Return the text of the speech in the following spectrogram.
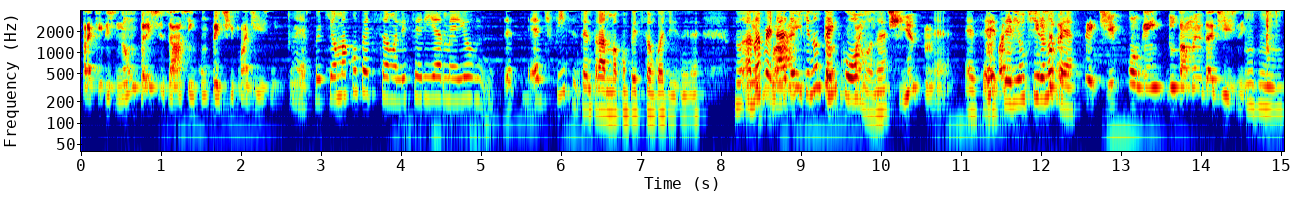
para que eles não precisassem competir com a Disney. É, porque uma competição ali seria meio. É, é difícil entrar numa competição com a Disney, né? Não Na verdade, vai, acho que não tem como, né? Sentido. É, é, seria um tiro no pé. competir com alguém do tamanho da Disney. Uhum.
